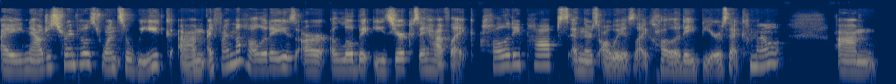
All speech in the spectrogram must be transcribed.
I now just try and post once a week. Um, I find the holidays are a little bit easier because I have like holiday pops, and there's always like holiday beers that come out. Um,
